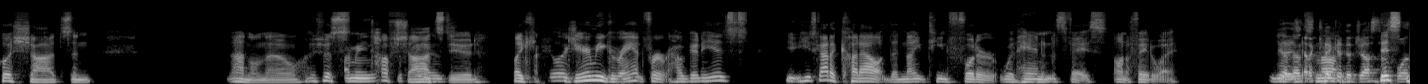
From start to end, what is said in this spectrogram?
push shots and I don't know. It's just I mean, tough shots, is, dude. Like, I feel like Jerami Grant for how good he is, he- he's got to cut out the 19 footer with hand in his face on a fadeaway. Yeah, yeah, he's got that's to not. kick it to Justise this- Winslow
